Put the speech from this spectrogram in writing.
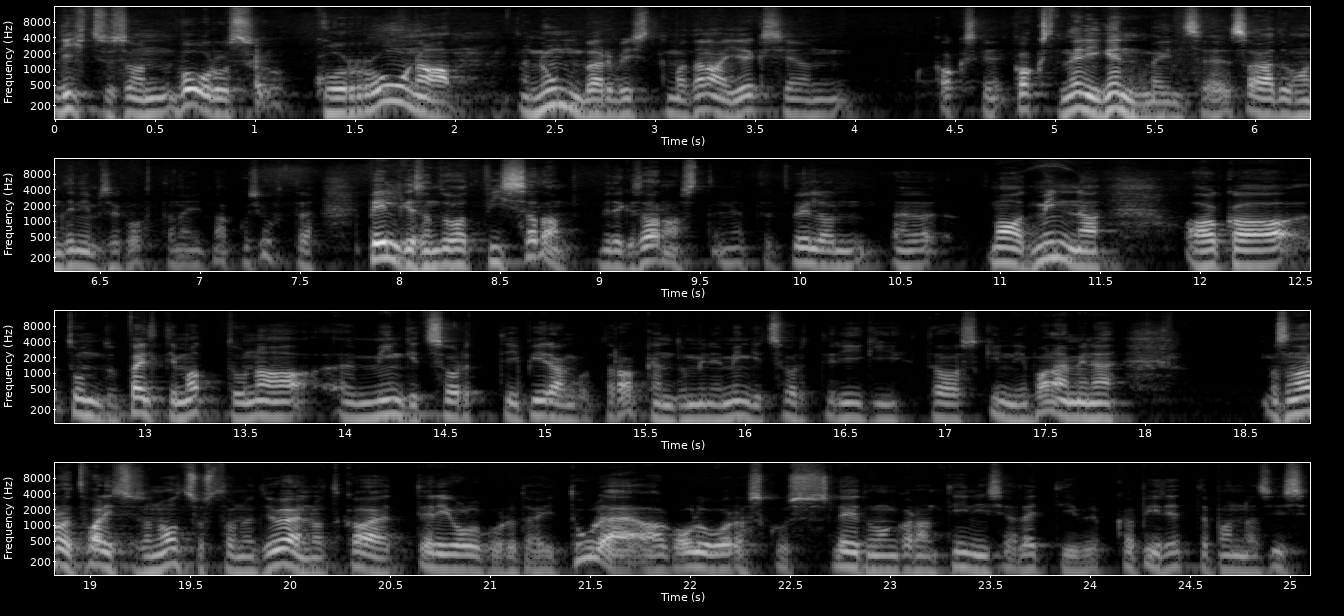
lihtsus on voorus koroona number vist, kui ma täna ei eksi, on kakskümmend, kakssada nelikümmend meil see saja tuhande inimese kohta neid nakkusjuhte. Belgias on tuhat viissada, midagi sarnast, nii et, et veel on äh, maad minna, aga tundub vältimatuna mingit sorti piirangute rakendumine, mingit sorti riigi taas kinnipanemine ma saan aru, et valitsus on otsustanud ja öelnud ka, et eriolukorda ei tule, aga olukorras, kus Leedu on karantiinis ja Läti võib ka piiri ette panna, siis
